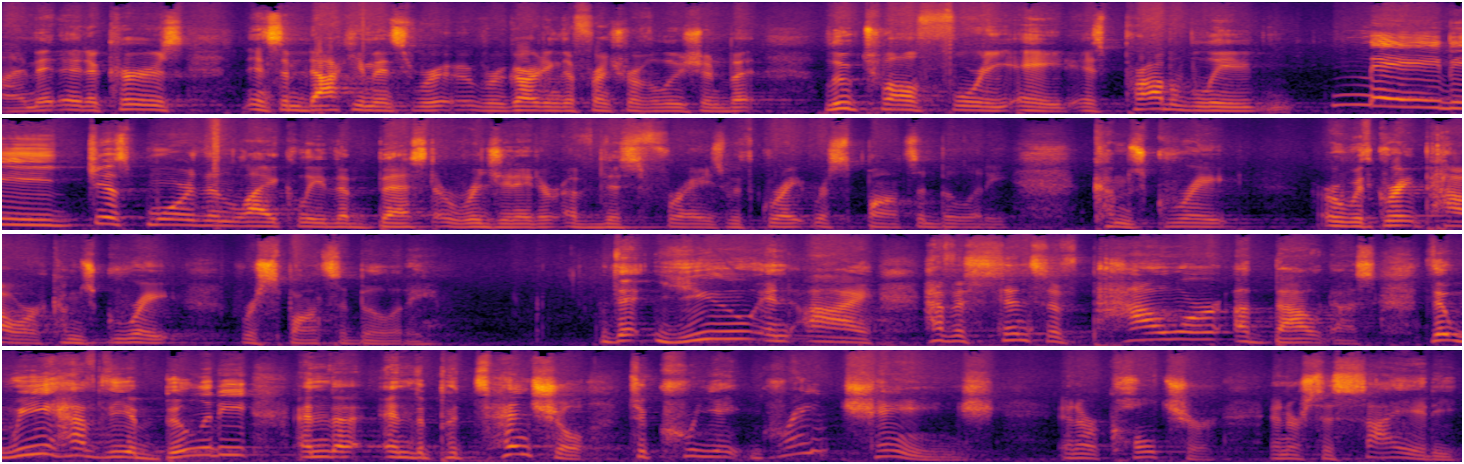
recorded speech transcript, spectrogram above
It, it occurs in some documents re- regarding the French Revolution, but Luke 12, 48 is probably maybe just more than likely the best originator of this phrase. With great responsibility comes great or with great power comes great responsibility. That you and I have a sense of power about us, that we have the ability and the, and the potential to create great change in our culture, in our society,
